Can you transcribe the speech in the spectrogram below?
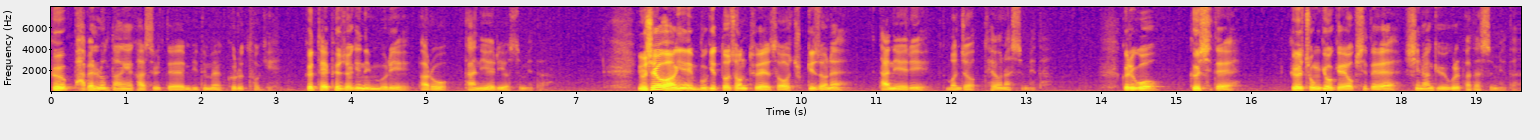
그 바벨론 땅에 갔을 때 믿음의 그루터기 그 대표적인 인물이 바로 다니엘이었습니다. 요시아 왕이 무기또 전투에서 죽기 전에 다니엘이 먼저 태어났습니다. 그리고 그 시대에 그 종교 개혁 시대에 신앙 교육을 받았습니다.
